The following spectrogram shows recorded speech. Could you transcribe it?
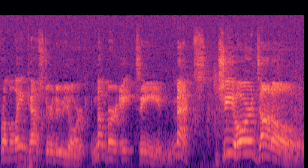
from Lancaster, New York, number 18, Max Giordano.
